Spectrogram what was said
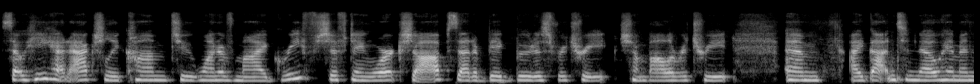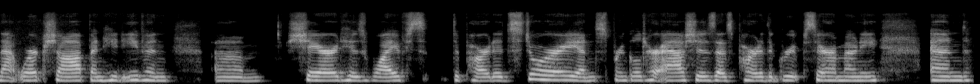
So he had actually come to one of my grief shifting workshops at a big Buddhist retreat, Shambhala retreat. And I'd gotten to know him in that workshop, and he'd even um, shared his wife's departed story and sprinkled her ashes as part of the group ceremony. And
